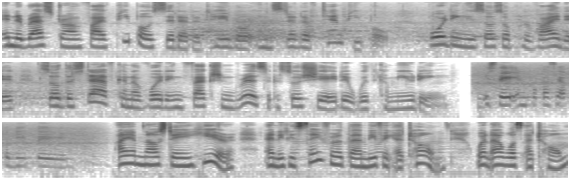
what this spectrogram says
In the restaurant, five people sit at a table instead of 10 people. Boarding is also provided so the staff can avoid infection risk associated with commuting. Stay in po kasi ako dito eh. I am now staying here, and it is safer than living at home. When I was at home,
